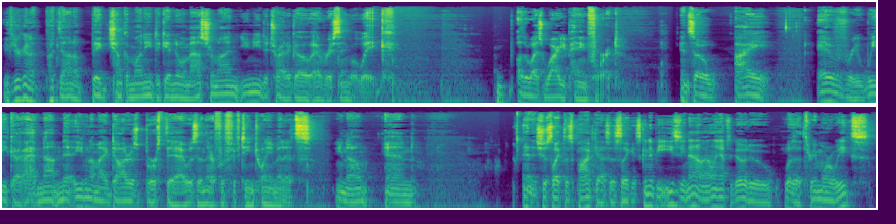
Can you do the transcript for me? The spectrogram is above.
if you're going to put down a big chunk of money to get into a mastermind you need to try to go every single week otherwise why are you paying for it and so i every week. I, have not met, even on my daughter's birthday, I was in there for 15, 20 minutes, you know, and and it's just like this podcast. It's like it's going to be easy now. I only have to go to was it three more weeks,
